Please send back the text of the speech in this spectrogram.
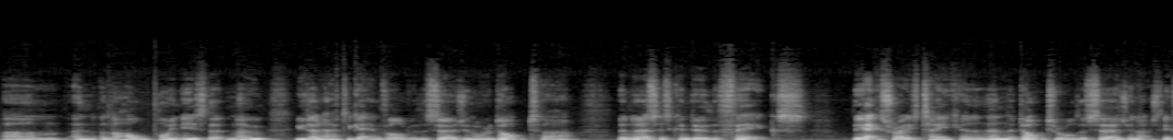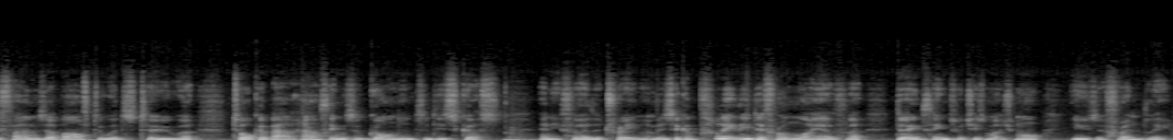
um, and, and the whole point is that no, you don't have to get involved with a surgeon or a doctor. The nurses can do the fix, the x-ray is taken, and then the doctor or the surgeon actually phones up afterwards to uh, talk about how things have gone and to discuss any further treatment. But it's a completely different way of uh, doing things, which is much more user-friendly.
